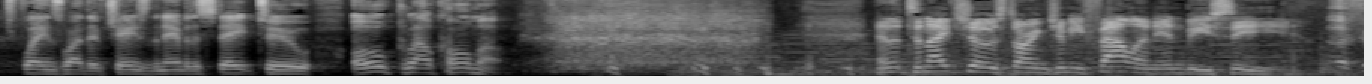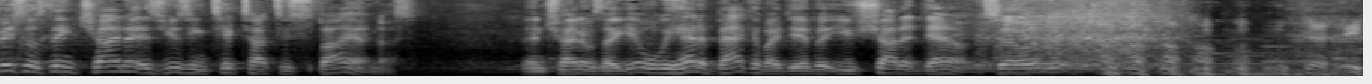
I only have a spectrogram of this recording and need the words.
Explains why they've changed the name of the state to Oklahoma. and The Tonight Show starring Jimmy Fallon, NBC. Officials think China is using TikTok to spy on us. And China was like, yeah, well, we had a backup idea, but you shot it down. So. okay.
